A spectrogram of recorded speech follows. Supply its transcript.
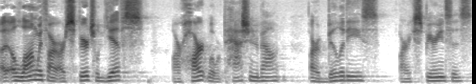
Uh, along with our, our spiritual gifts, our heart, what we're passionate about, our abilities, our experiences,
